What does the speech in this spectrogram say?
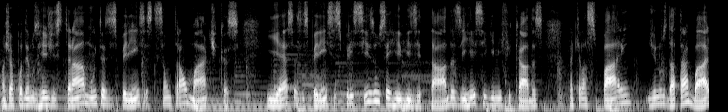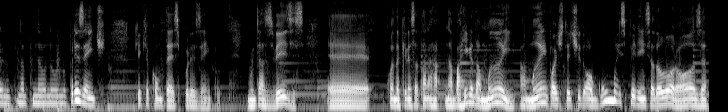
nós já podemos registrar muitas experiências que são traumáticas. E essas experiências precisam ser revisitadas e ressignificadas para que elas parem de nos dar trabalho no, no, no presente. O que, que acontece, por exemplo? Muitas vezes, é, quando a criança está na, na, barriga da mãe, a mãe pode ter tido alguma experiência dolorosa,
